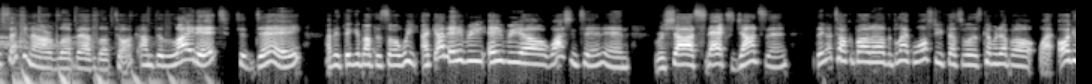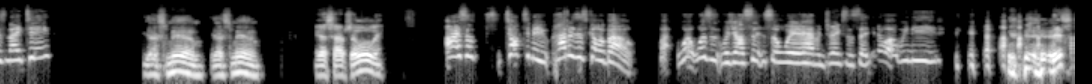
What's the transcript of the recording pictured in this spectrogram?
welcome back to the second hour of Love Babz Love Talk. I'm delighted today. I've been thinking about this all week. I got Avery Avery uh, Washington and Rashad Snacks Johnson. They're gonna talk about uh, the Black Wall Street Festival that's coming up on uh, what August 19th. Yes, ma'am. Yes, ma'am. Yes, absolutely. All right, so talk to me. How did this come about? What what was it? Was y'all sitting somewhere having drinks and said, you know what we need? this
